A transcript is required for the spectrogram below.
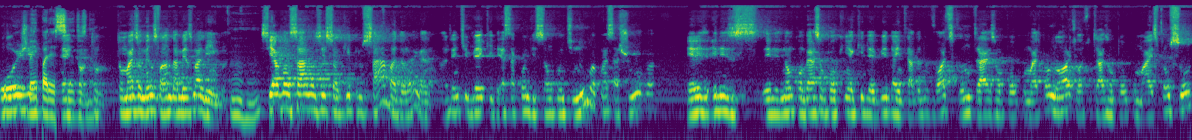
hoje bem parecidos, estão, né? estão mais ou menos falando da mesma língua. Uhum. Se avançarmos isso aqui para o sábado, né, a gente vê que essa condição continua com essa chuva. Eles, eles, eles não conversam um pouquinho aqui devido à entrada do vórtice, um traz um pouco mais para o norte, outro traz um pouco mais para o sul.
